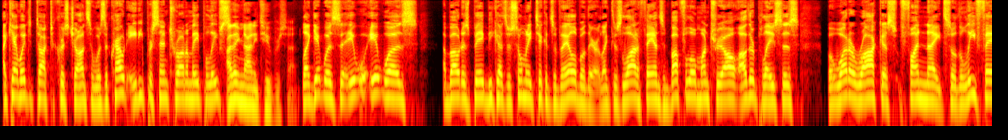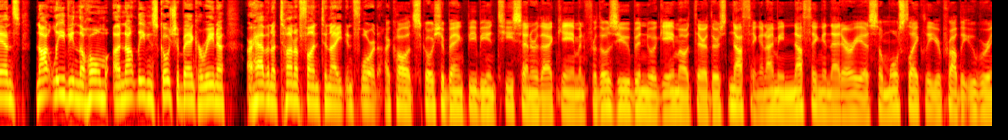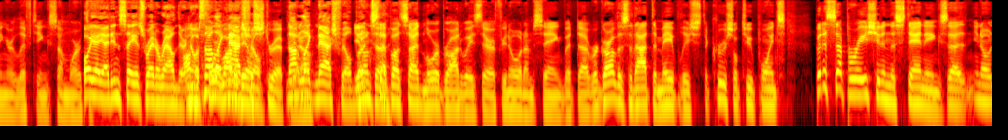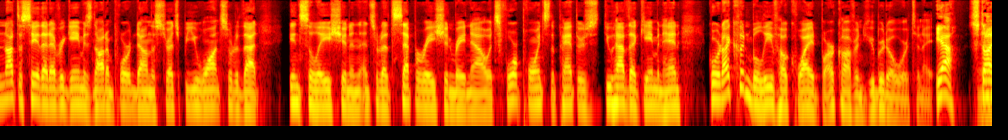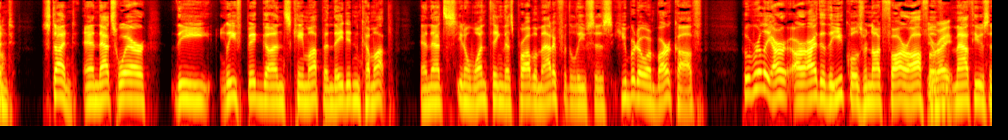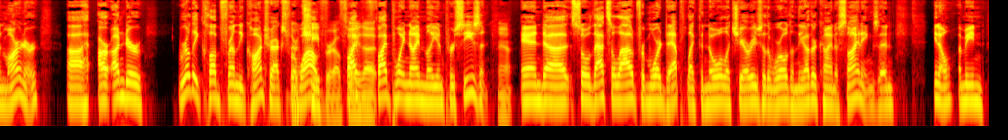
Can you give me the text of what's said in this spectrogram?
I can't wait to talk to Chris Johnson. Was the crowd eighty percent Toronto Maple Leafs? I think ninety two percent. Like it was. It it was about as big because there's so many tickets available there. Like there's a lot of fans in Buffalo, Montreal, other places. But what a raucous, fun night! So the Leaf fans not leaving the home, uh, not leaving Scotiabank Arena, are having a ton of fun tonight in Florida. I call it Scotiabank BB&T Center that game. And for those of you who've been to a game out there, there's nothing, and I mean nothing in that area. So most likely you're probably Ubering or lifting somewhere. oh yeah, yeah. I didn't say it's right around there. No, the it's not like Lauderdale Nashville. Strip. Not you know? like Nashville. You but, don't step uh, outside Lower Broadway's there, if you know what I'm saying. But uh, regardless of that, the Maple Leafs a crucial two points bit of separation in the standings. Uh, you know, not to say that every game is not important down the stretch, but you want sort of that insulation and, and sort of that separation right now. It's four points. The Panthers do have that game in hand. Gord, I couldn't believe how quiet Barkov and Huberdeau were tonight. Yeah, stunned, you know? stunned, and that's where the Leaf big guns came up, and they didn't come up. And that's you know one thing that's problematic for the Leafs is Huberdeau and Barkov, who really are are either the equals or not far off You're of right. Matthews and Marner uh, are under really club friendly contracts for They're a while. cheaper, I'll five, tell you that. Five point nine million per season. Yeah. And uh, so that's allowed for more depth, like the Noel Acciari of the world and the other kind of signings. And you know, I mean,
